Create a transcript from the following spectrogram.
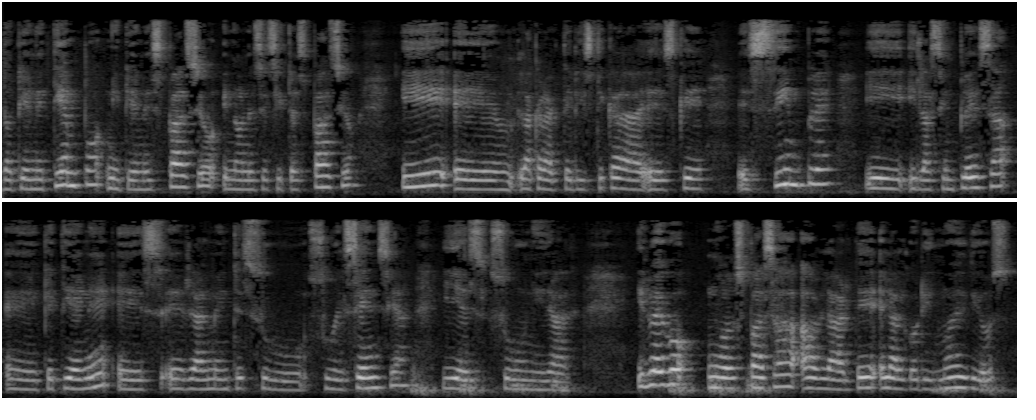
No tiene tiempo ni tiene espacio y no necesita espacio y la característica es que es simple y, la simpleza que tiene es realmente su, su esencia y es su unidad. Y luego nos pasa a hablar del algoritmo de Dios.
